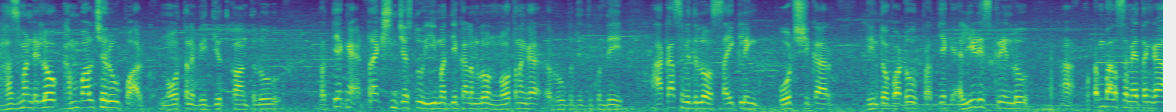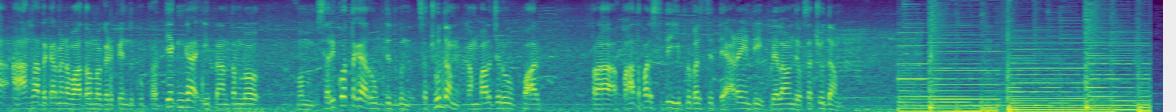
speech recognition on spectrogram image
రాజమండ్రిలో కంబాల్ చెరువు పార్క్ నూతన విద్యుత్ కాంతులు ప్రత్యేకంగా అట్రాక్షన్ చేస్తూ ఈ మధ్య కాలంలో నూతనంగా రూపుదిద్దుకుంది. ఆకాశ విధుల్లో సైక్లింగ్ ఓట్ షికార్ దీంతోపాటు ప్రత్యేక ఎల్ఈడి స్క్రీన్లు కుటుంబాల సమేతంగా ఆహ్లాదకరమైన వాతావరణంలో గడిపేందుకు ప్రత్యేకంగా ఈ ప్రాంతంలో సరికొత్తగా రూపుదిద్దుకుంది. ఒకసారి చూద్దాం కంబాల చెరువు పార్క్ పాత పరిస్థితి ఇప్పుడు పరిస్థితి తేడా ఏంటి ఇప్పుడు ఎలా ఉంది? ఒకసారి చూద్దాం.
